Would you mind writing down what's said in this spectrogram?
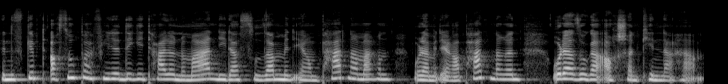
Denn es gibt auch super viele digitale Nomaden, die das zusammen mit ihrem Partner machen oder mit ihrer Partnerin oder sogar auch schon Kinder haben.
